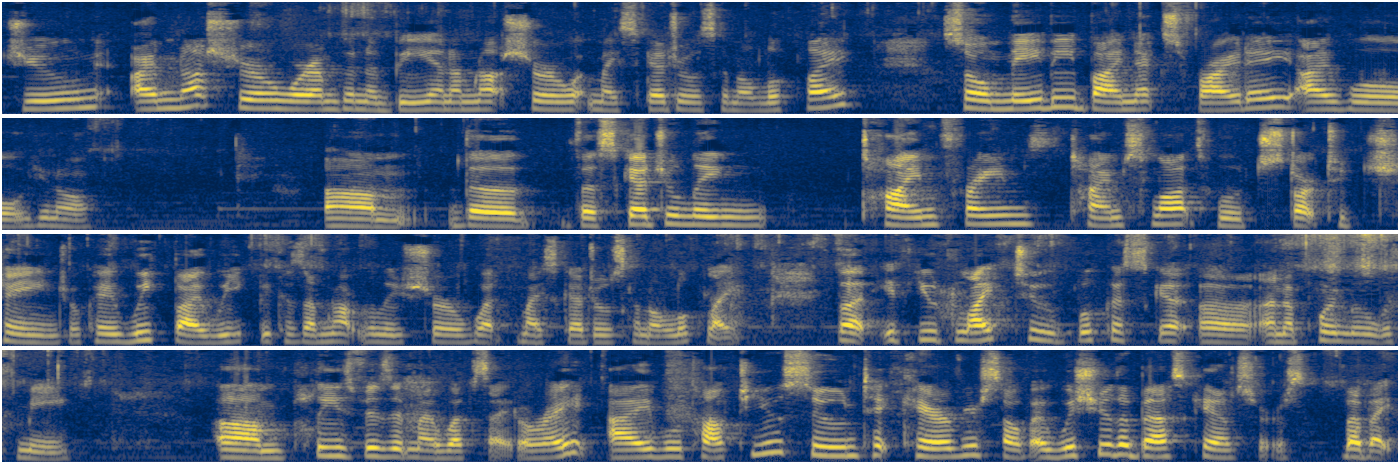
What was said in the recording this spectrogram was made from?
June, I'm not sure where I'm going to be and I'm not sure what my schedule is going to look like. So maybe by next Friday, I will, you know, um, the the scheduling time frames, time slots will start to change, okay, week by week, because I'm not really sure what my schedule is going to look like. But if you'd like to book a uh, an appointment with me, um, please visit my website, all right? I will talk to you soon. Take care of yourself. I wish you the best, Cancers. Bye bye.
